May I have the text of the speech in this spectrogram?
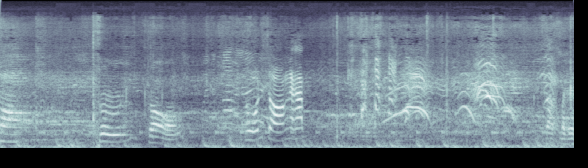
สองศูนย์สองศูนย์สองนะครับกลับไปได้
